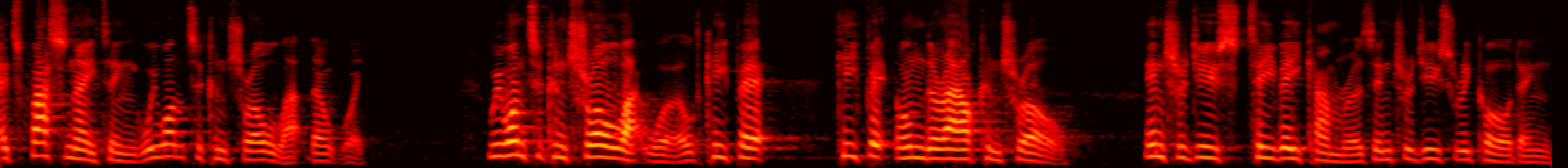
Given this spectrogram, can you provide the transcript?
It's fascinating. We want to control that, don't we? We want to control that world, keep it, keep it under our control. Introduce TV cameras, introduce recording,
